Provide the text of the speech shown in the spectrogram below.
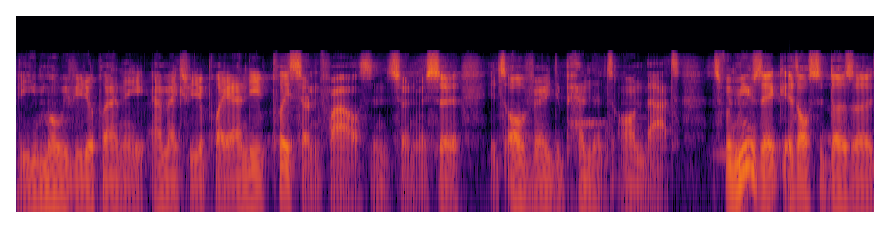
the Mobi video player and the MX video player, and they play certain files in certain ways. So it's all very dependent on that. As for music, it also does a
